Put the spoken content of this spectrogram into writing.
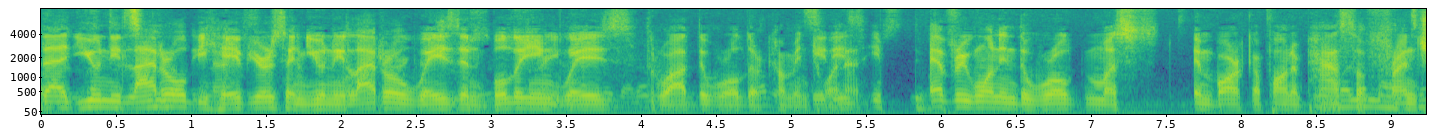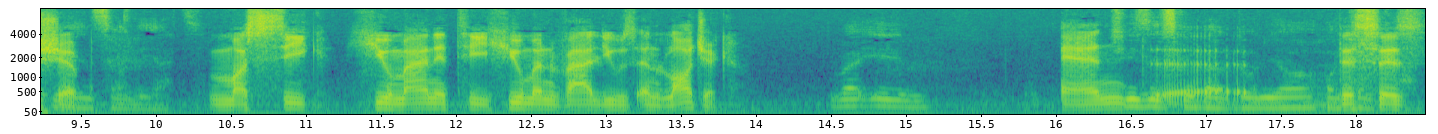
that unilateral behaviors and unilateral ways and bullying ways throughout the world are coming to an end. Everyone in the world must embark upon a path of friendship, must seek humanity, human values, and logic. And uh, this is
